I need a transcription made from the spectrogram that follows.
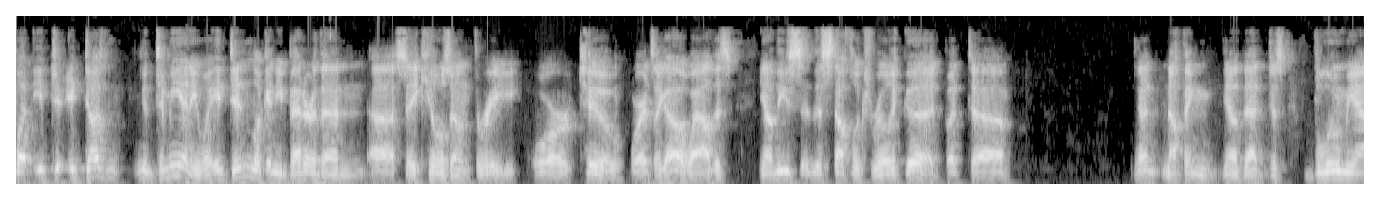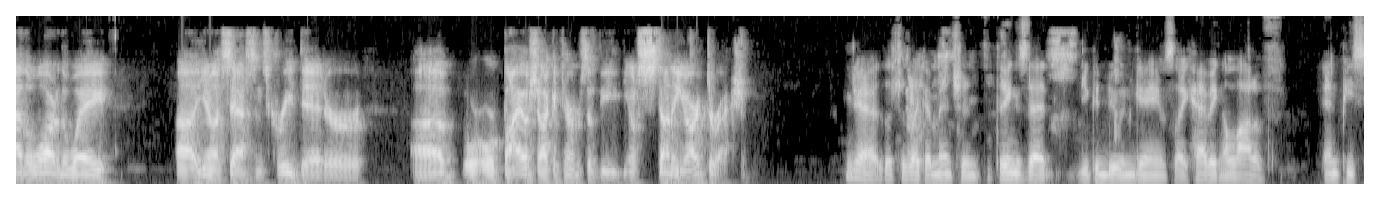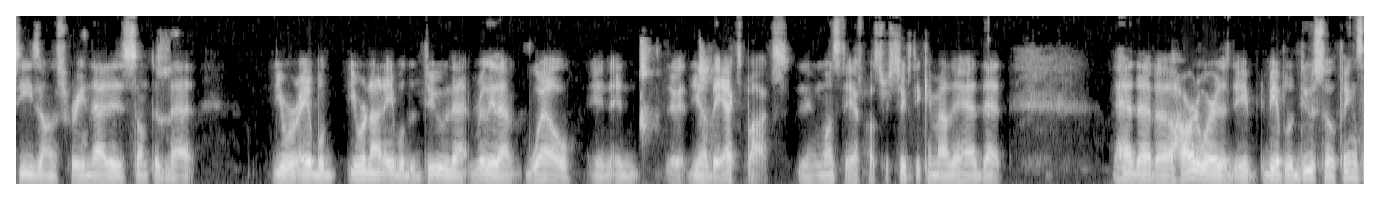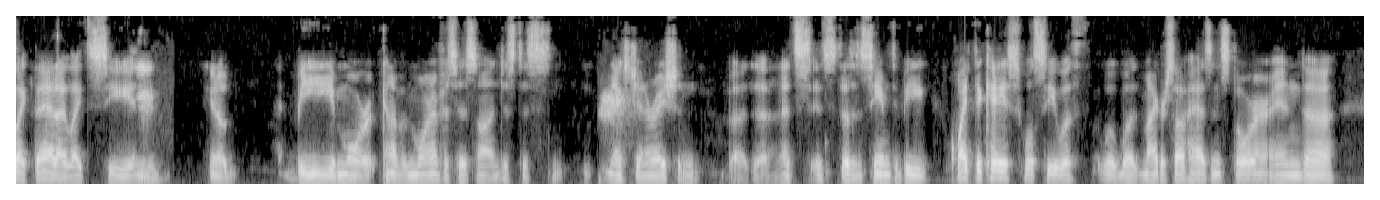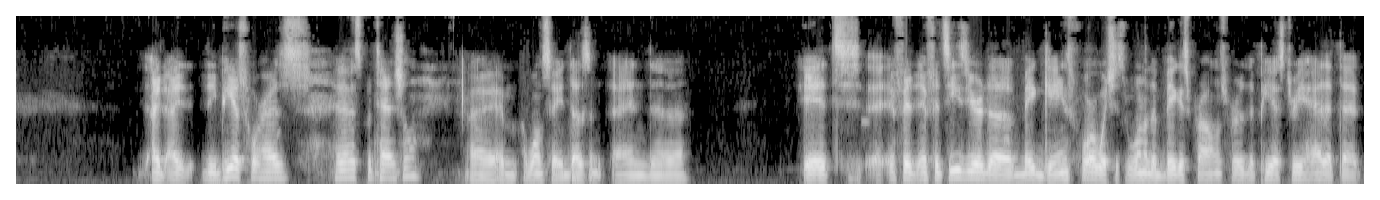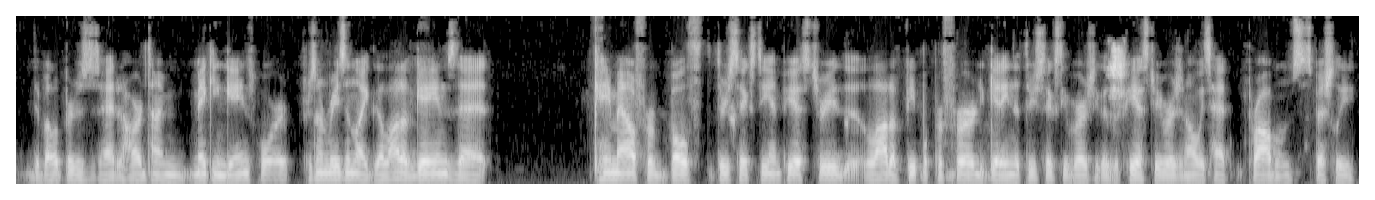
but it it doesn't to me anyway. It didn't look any better than uh, say Killzone three or two, where it's like, oh wow, this you know these this stuff looks really good, but uh, nothing you know that just blew me out of the water the way uh, you know Assassin's Creed did, or, uh, or or Bioshock in terms of the you know stunning art direction. Yeah, just like I mentioned, things that you can do in games, like having a lot of NPCs on screen, that is something that you were able you were not able to do that really that well in in you know the Xbox. And once the Xbox 360 came out, they had that they had that uh, hardware to be able to do so. Things like that I like to see and you know be more kind of a more emphasis on just this next generation. But uh, that's it doesn't seem to be quite the case. We'll see with, with what Microsoft has in store and. Uh, I, I, the PS4 has has potential. I, I won't say it doesn't, and uh, it's if it if it's easier to make games for, which is one of the biggest problems for the PS3 had that that developers had a hard time making games for for some reason. Like a lot of games that came out for both 360 and PS3, a lot of people preferred getting the 360 version because the PS3 version always had problems, especially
